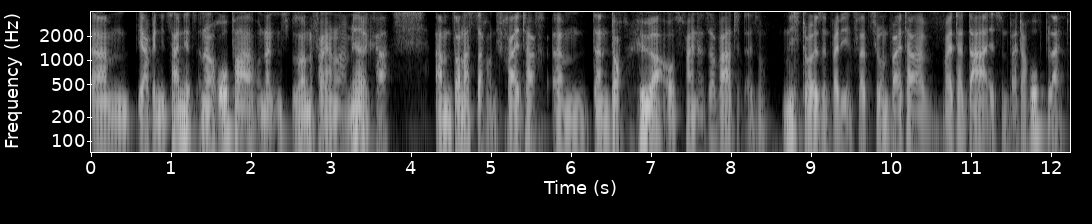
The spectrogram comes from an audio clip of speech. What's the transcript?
ähm, ja, wenn die Zahlen jetzt in Europa und dann insbesondere vielleicht in Amerika am Donnerstag und Freitag ähm, dann doch höher ausfallen als erwartet, also nicht toll sind, weil die Inflation weiter, weiter da ist und weiter hoch bleibt,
